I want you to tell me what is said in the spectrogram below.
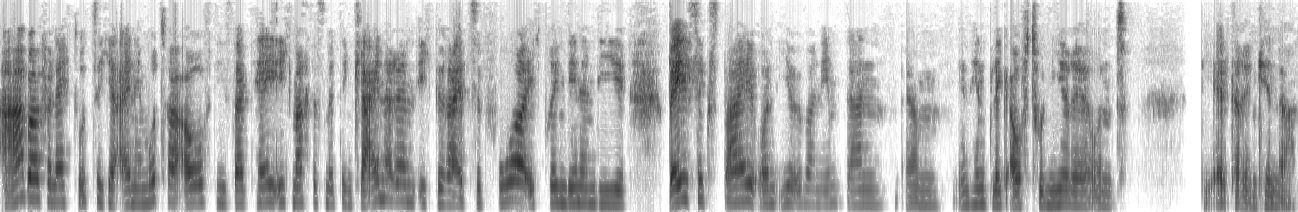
Aber vielleicht tut sich ja eine Mutter auf, die sagt, hey, ich mache das mit den kleineren, ich bereite sie vor, ich bringe denen die Basics bei und ihr übernehmt dann ähm, in Hinblick auf Turniere und die älteren Kinder.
